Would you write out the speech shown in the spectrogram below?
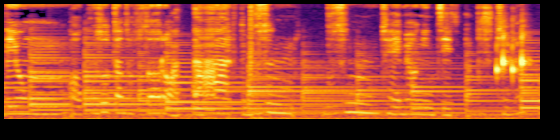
내용 어, 고소장 접수하러 왔다. 그랬더니 무슨 무슨 죄명인지 아, 무슨 죄명?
